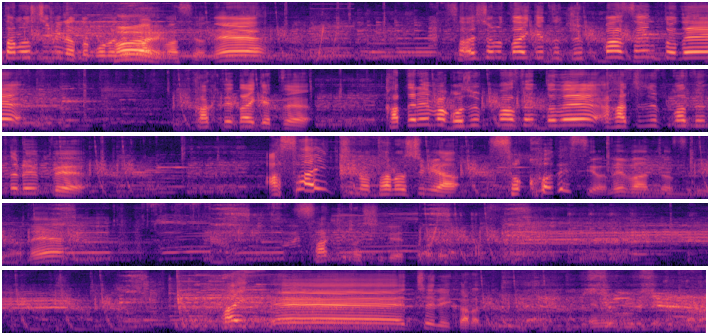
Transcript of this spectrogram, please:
楽しみなところでもありますよね、最初の対決10%で確定対決。勝てれば50%で80%ループ朝一の楽しみはそこですよね番長3はね。さっきのシルエットが出てますはいえー、チェリーからです。ね MVP から。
